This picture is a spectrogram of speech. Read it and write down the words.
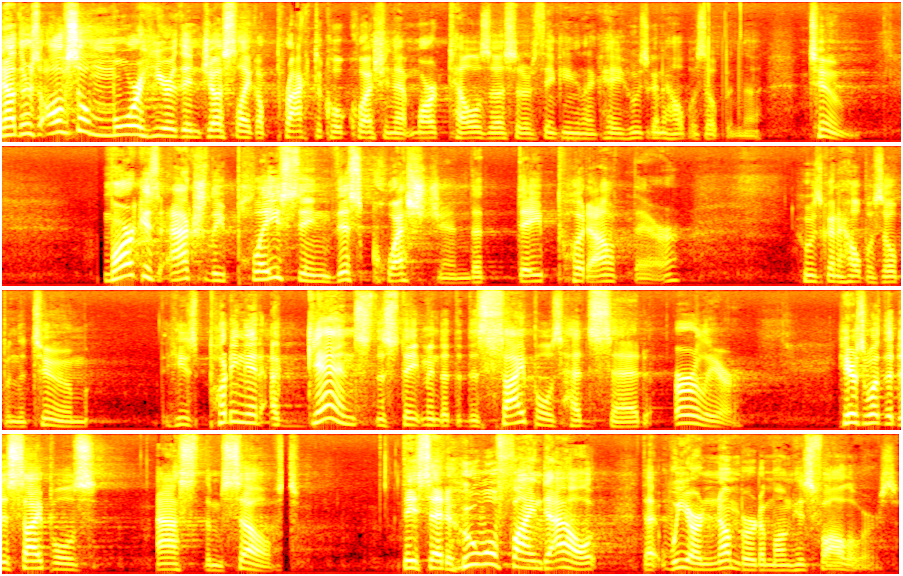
Now, there's also more here than just like a practical question that Mark tells us that are thinking, like, hey, who's going to help us open the tomb? Mark is actually placing this question that they put out there, who's going to help us open the tomb, he's putting it against the statement that the disciples had said earlier. Here's what the disciples asked themselves They said, Who will find out that we are numbered among his followers?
